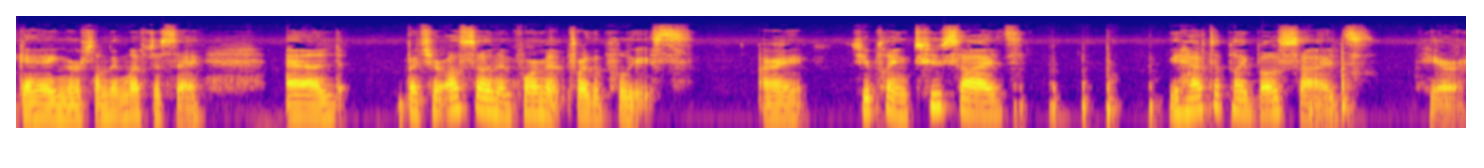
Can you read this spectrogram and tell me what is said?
gang or something, let's just say. And but you're also an informant for the police. All right. So you're playing two sides. You have to play both sides here.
